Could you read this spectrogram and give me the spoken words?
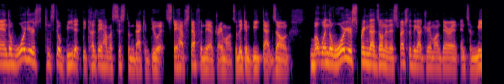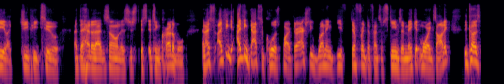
and the Warriors can still beat it because they have a system that can do it. They have Steph and they have Draymond, so they can beat that zone. But when the Warriors spring that zone, and especially they got Draymond there, and, and to me, like GP2 at the head of that zone is just it's, it's incredible. And I, I think I think that's the coolest part. They're actually running different defensive schemes and make it more exotic because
